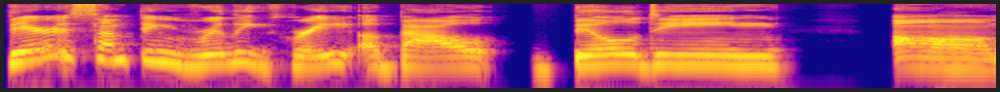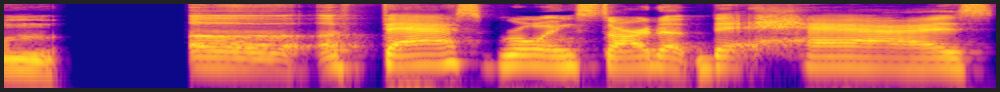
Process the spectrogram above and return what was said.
there is something really great about building um a, a fast growing startup that has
